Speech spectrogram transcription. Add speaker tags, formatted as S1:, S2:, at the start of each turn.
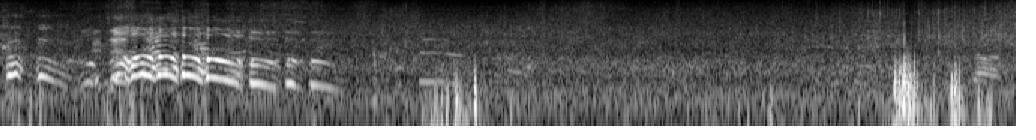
S1: Whoa! Whoa!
